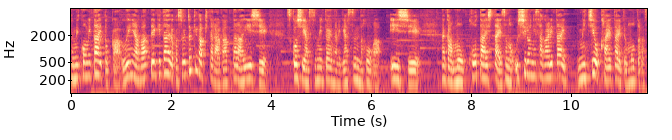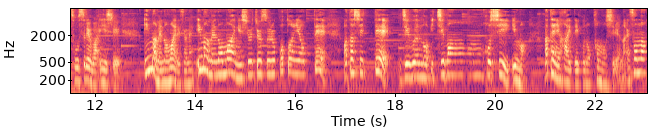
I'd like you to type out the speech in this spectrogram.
踏み込みたいとか上に上がっていきたいとかそういう時が来たら上がったらいいし少し休みたいなら休んだ方がいいしなんかもう後退したいその後ろに下がりたい道を変えたいと思ったらそうすればいいし今目の前ですよね。今目の前に集中することによって私って自分の一番欲しい今が手に入っていくのかもしれない。そんな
